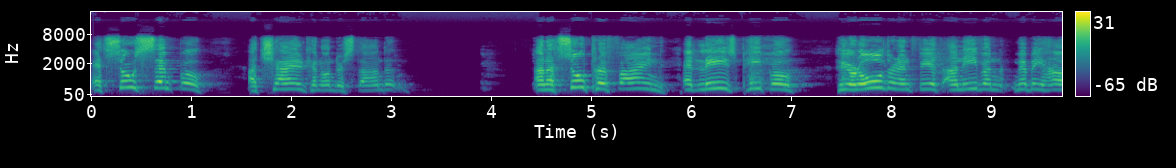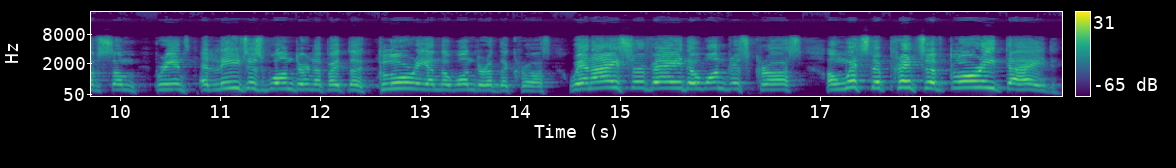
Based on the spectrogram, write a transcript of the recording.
It's so simple, a child can understand it. And it's so profound, it leaves people who are older in faith and even maybe have some brains, it leaves us wondering about the glory and the wonder of the cross. When I survey the wondrous cross on which the Prince of Glory died,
